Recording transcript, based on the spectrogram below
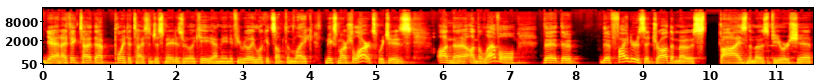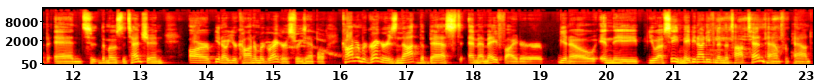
Yeah, and I think Ty, that point that Tyson just made is really key. I mean, if you really look at something like mixed martial arts, which is on the on the level, the the the fighters that draw the most buys the most viewership and the most attention are, you know, your Conor McGregor's, for example. Conor McGregor is not the best MMA fighter, you know, in the UFC, maybe not even in the top 10 pound for pound,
